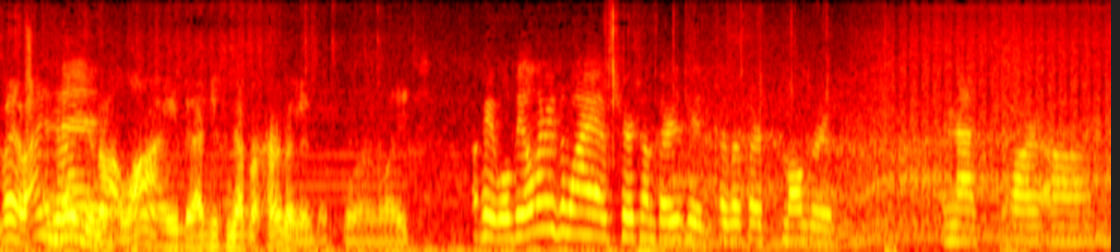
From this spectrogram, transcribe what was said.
Man, I and know then- you're not lying, but I just never heard of it before. Like, Okay, well the only reason why I have church on Thursday is because that's our small group, and that's our um.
